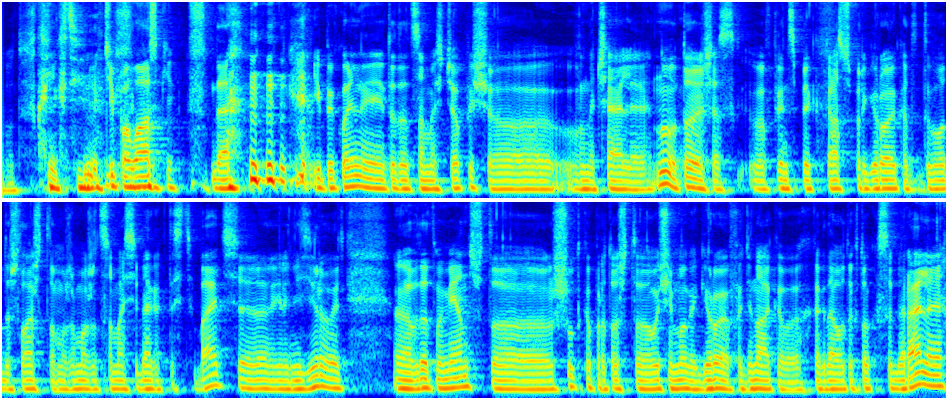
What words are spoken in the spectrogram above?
вот, в коллективе. Типа ласки. Да. И прикольный этот самый Степ еще в начале. Ну, тоже сейчас, в принципе, как раз супергерой, когда до его дошла, что там уже может сама себя как-то стебать, э, иронизировать. Э, Вот этот момент, что шутка про то, что очень много героев одинаковых, когда вот их только собирали,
